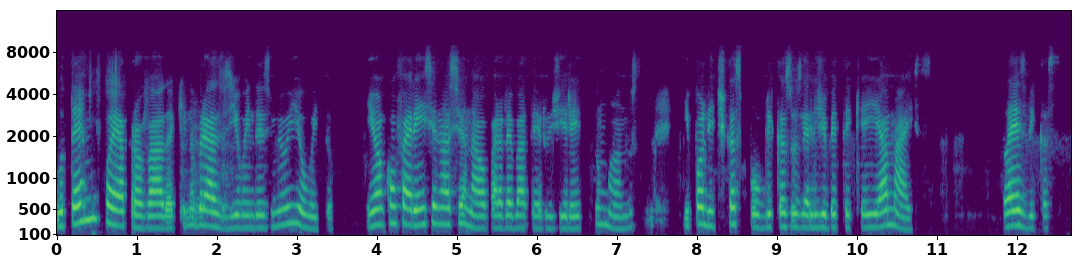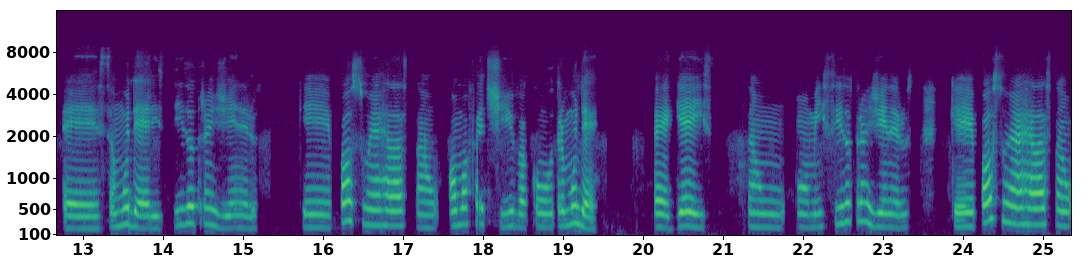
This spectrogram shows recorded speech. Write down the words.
O termo foi aprovado aqui no Brasil em 2008, em uma conferência nacional para debater os direitos humanos e políticas públicas dos LGBTQIA+. Lésbicas é, são mulheres cis ou transgêneros que possuem a relação homoafetiva com outra mulher. É, gays são homens cis ou transgêneros que possuem a relação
